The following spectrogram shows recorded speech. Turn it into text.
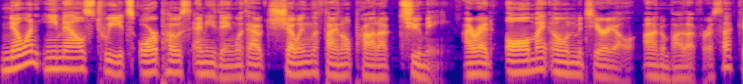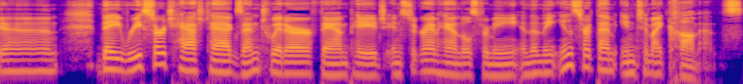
No one emails, tweets, or posts anything without showing the final product to me. I write all my own material. I don't buy that for a second. They research hashtags and Twitter, fan page, Instagram handles for me, and then they insert them into my comments.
